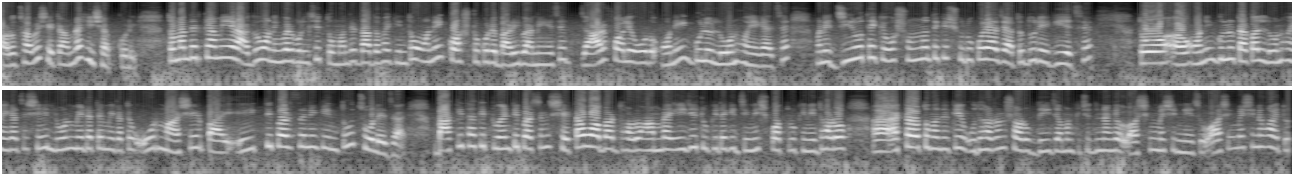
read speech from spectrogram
খরচ হবে, সেটা আমরা হিসাব করি। তোমাদেরকে আমি এর আগেও অনেকবার বলেছি, তোমাদের দাদাভাই কিন্তু অনেক কষ্ট করে বাড়ি বানিয়েছে, যার ফলে ওর অনেকগুলো লোন হয়ে গেছে। মানে জিরো থেকে ও শূন্য থেকে শুরু করে আজ এত দূর এগিয়েছে। তো অনেকগুলো টাকার লোন হয়ে গেছে, সেই লোন মেটাতে মেটাতে ওর মাসের প্রায় এইট্টি পার্সেন্টই কিন্তু চলে যায়। বাকি থাকে টোয়েন্টি পার্সেন্ট সেটাও আবার ধরো আমরা এই যে টুকিটাকি জিনিসপত্র কিনি, ধরো একটা তোমাদেরকে উদাহরণস্বরূপ দিই, যেমন কিছুদিন আগে ওয়াশিং মেশিন নিয়েছো ওয়াশিং মেশিনে হয়তো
